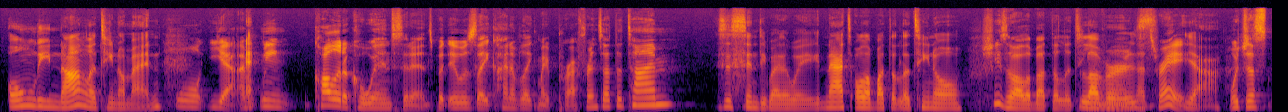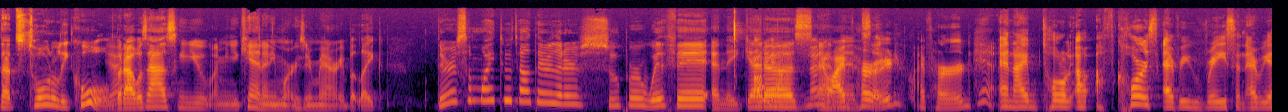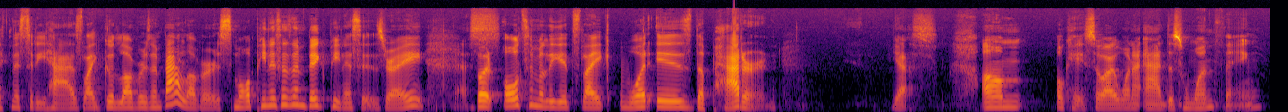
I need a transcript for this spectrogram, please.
only non-Latino men. Well, yeah. I mean, call it a coincidence, but it was like kind of like my preference at the time. This is Cindy, by the way. Nat's all about the Latino. She's all about the Latino Lovers. men. That's right. Yeah. Which is that's totally cool. But I was asking you. I mean, you can't anymore because you're married. But like, there are some white dudes out there that are super with it, and they get Oh, yeah. us. No, no, I've heard. like- I've heard. Yeah. And I'm totally, of- of course, every race and every ethnicity has like good lovers and bad lovers, small penises and big penises, right? Yes. But ultimately, it's like, what is the pattern? Yes. Um, okay, so I want to add this one thing.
